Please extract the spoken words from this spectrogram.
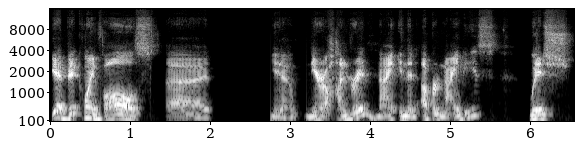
yeah, Bitcoin falls, uh, you know, near 100, nine, in the upper 90s, which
